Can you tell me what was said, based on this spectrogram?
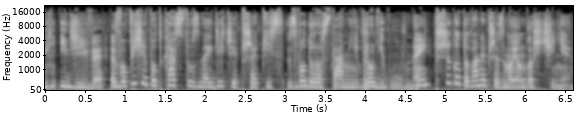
i dziwy. W opisie podcastu znajdziecie przepis z wodorostami w roli głównej, przygotowany przez moją gościnię.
